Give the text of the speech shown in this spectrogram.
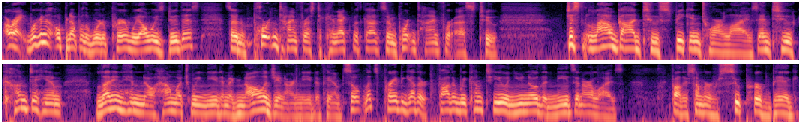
All right, we're going to open up with a word of prayer. We always do this. It's an important time for us to connect with God. It's an important time for us to just allow God to speak into our lives and to come to Him, letting Him know how much we need Him, acknowledging our need of Him. So let's pray together. Father, we come to you and you know the needs in our lives. Father, some are super big,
